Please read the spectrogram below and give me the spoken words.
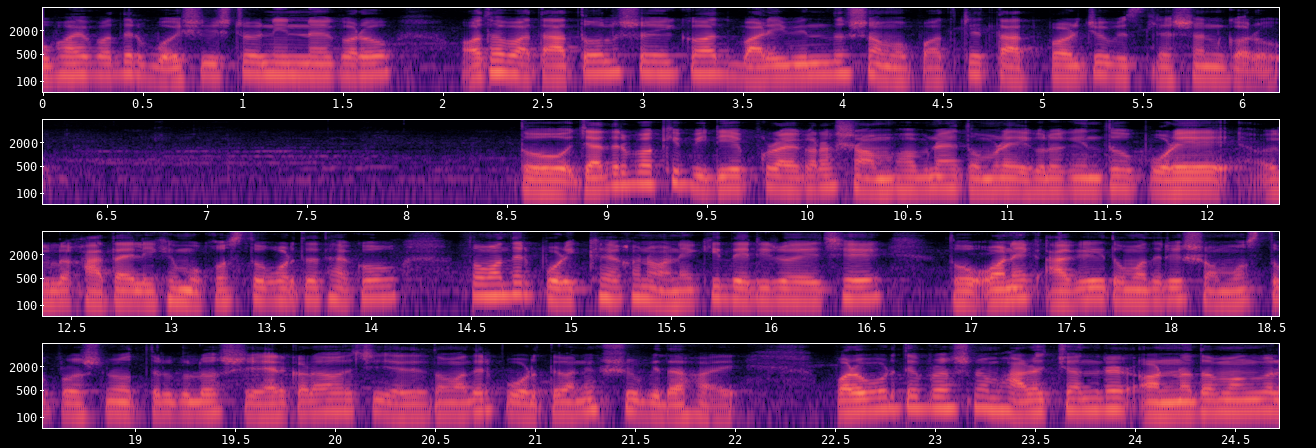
উভয় পদের বৈশিষ্ট্য নির্ণয় করো অথবা তাতল সৈকত, বাড়িবিন্দু সম তাৎপর্য বিশ্লেষণ করো। তো যাদের পক্ষে পিডিএফ ক্রয় করা সম্ভব নয়, তোমরা এগুলো কিন্তু পড়ে, এগুলো খাতায় লিখে মুখস্থ করতে থাকো। তোমাদের পরীক্ষা এখন অনেকই দেরি রয়েছে, তো অনেক আগেই তোমাদের এই সমস্ত প্রশ্ন উত্তরগুলো শেয়ার করা হচ্ছে, যাতে তোমাদের পড়তে অনেক সুবিধা হয়। পরবর্তী প্রশ্ন, ভারতচন্দ্রের অন্নদামঙ্গল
